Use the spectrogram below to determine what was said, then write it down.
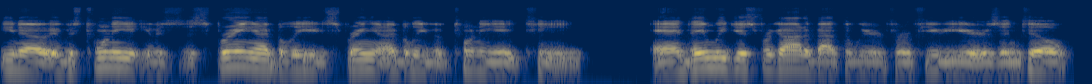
you know, it was 20, it was the spring, I believe, spring, I believe, of 2018. And then we just forgot about the weird for a few years until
